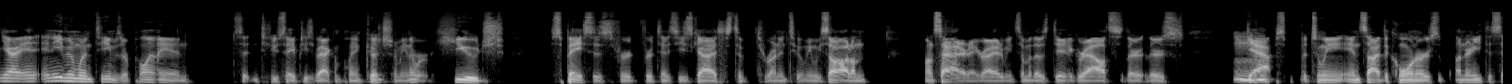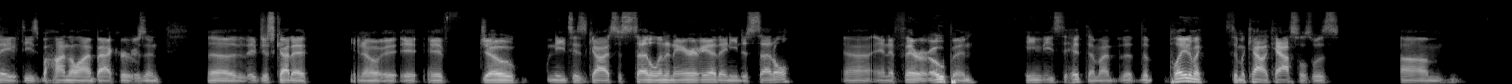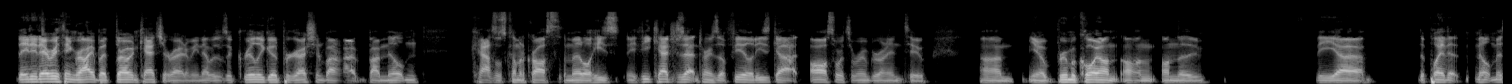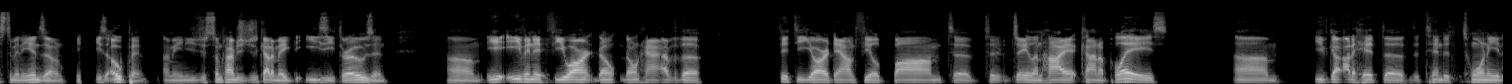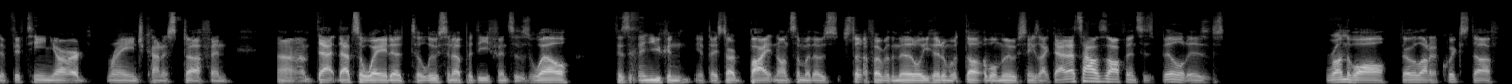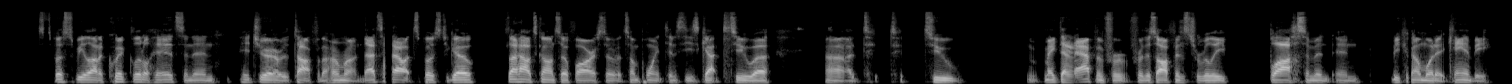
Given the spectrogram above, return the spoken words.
Yeah, and, and even when teams are playing sitting two safeties back and playing cushion, I mean, there were huge spaces for for Tennessee's guys to, to run into. I mean, we saw it on on Saturday, right? I mean, some of those dig routes, there there's Mhm. gaps between inside the corners, underneath the safeties, behind the linebackers, and uh, they've just got to, you know, i i if Joe needs his guys to settle in an area, they need to settle, uh, and if they're open, he needs to hit them. I, the the play to, to McCalla Castles was, um, they did everything right, but throw and catch it right. I mean, that was a really good progression by by Milton. Castles coming across the middle. He's if he catches that and turns up field, he's got all sorts of room to run into. Um, you know, Bru McCoy on on on the the uh the play that Milt missed him in the end zone. He's open. I mean, you just sometimes you just got to make the easy throws, and um, e- even if you aren't don't don't have the fifty yard downfield bomb to to Jalin Hyatt kind of plays, um, you've got to hit the the ten to twenty to fifteen yard range kind of stuff, and um, that that's a way to to loosen up a defense as well. Because then you can, if they start biting on some of those stuff over the middle, you hit them with double moves, things like that. That's how his offense is built: is run the ball, throw a lot of quick stuff. It's supposed to be a lot of quick little hits and then hit you over the top for the home run. That's how it's supposed to go. It's not how it's gone so far. So at some point, Tennessee's got to uh, uh, t- t- to make that happen for for this offense to really blossom and, and become what it can be.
